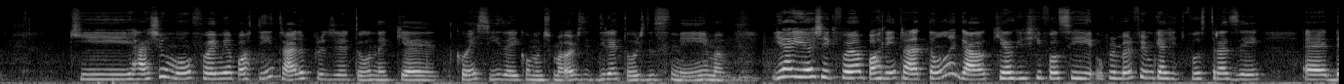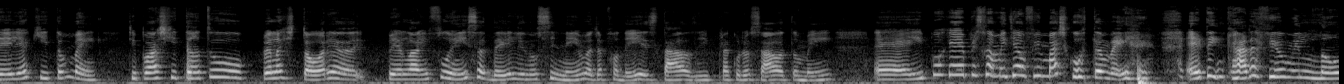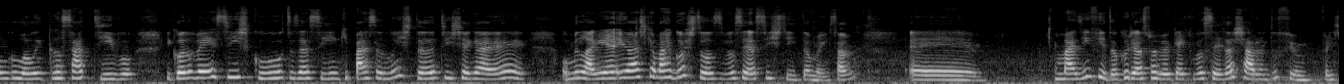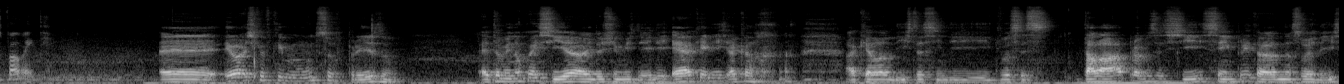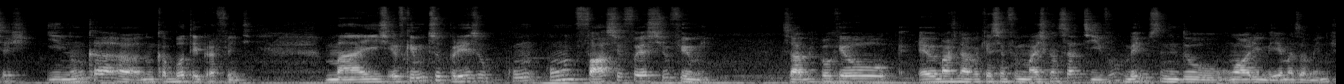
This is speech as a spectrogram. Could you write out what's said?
que Rashomon foi minha porta de entrada pro diretor, né, que é conhecido aí como um dos maiores diretores do cinema. E aí eu achei que foi uma porta de entrada tão legal que eu quis que fosse o primeiro filme que a gente fosse trazer é, dele aqui também. Tipo, eu acho que tanto pela história, pela influência dele no cinema japonês e tal, e pra Kurosawa também, é, e porque principalmente é o filme mais curto também. é, tem cada filme longo, longo e cansativo. E quando vem esses curtos, assim, que passa no instante e chega, é o um milagre. Eu acho que é mais gostoso você assistir também, sabe? É... Mas enfim, tô curiosa pra ver o que é que vocês acharam do filme, principalmente. É, eu acho que eu fiquei muito surpreso. Eu também não conhecia ainda os filmes dele. É aquele, aquela, aquela lista assim de que vocês tá lá pra você assistir sempre, tá nas suas listas e nunca, nunca botei pra frente. Mas eu fiquei muito surpreso com quão fácil foi assistir o filme, sabe? Porque eu, eu imaginava que ia ser um filme mais cansativo, mesmo sendo uma hora e meia mais ou menos.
